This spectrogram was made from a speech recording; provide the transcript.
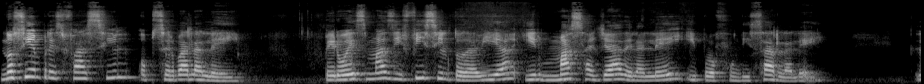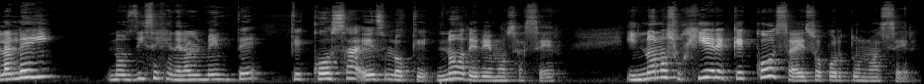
No siempre es fácil observar la ley, pero es más difícil todavía ir más allá de la ley y profundizar la ley. La ley nos dice generalmente qué cosa es lo que no debemos hacer y no nos sugiere qué cosa es oportuno hacer.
